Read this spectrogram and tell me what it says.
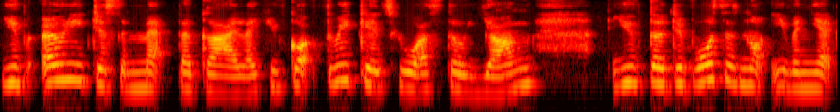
you've only just met the guy. Like, you've got three kids who are still young, you the divorce is not even yet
